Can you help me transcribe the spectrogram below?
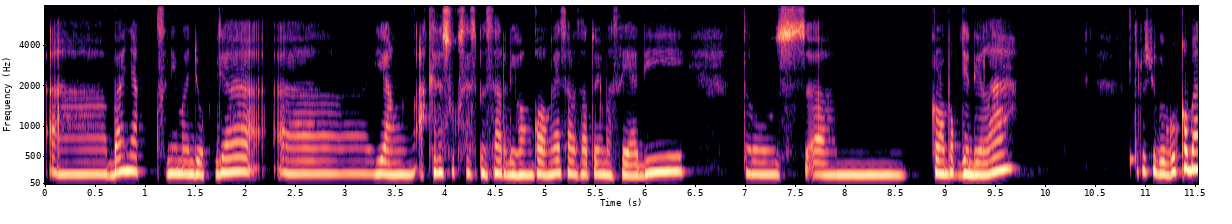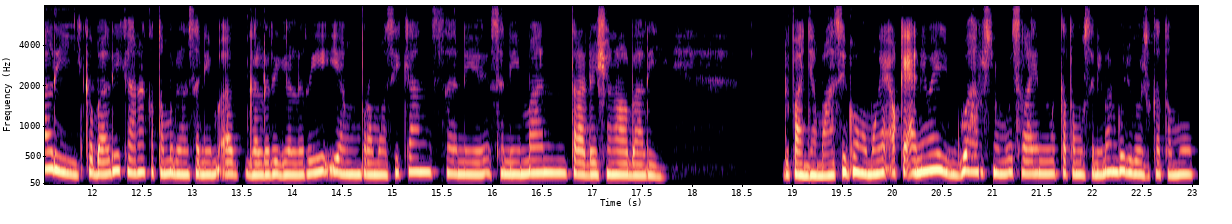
Uh, banyak seniman Jogja uh, yang akhirnya sukses besar di Hong Kong ya. Salah satunya Mas Riyadi. Terus um, kelompok jendela Terus juga gue ke Bali, ke Bali karena ketemu dengan seni uh, galeri-galeri yang mempromosikan seni seniman tradisional Bali. Udah panjang banget sih gue ngomongnya. Oke, okay, anyway, gue harus nemu selain ketemu seniman, gue juga harus ketemu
